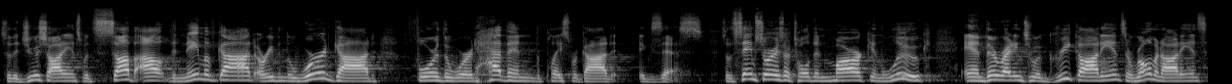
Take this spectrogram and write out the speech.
So the Jewish audience would sub out the name of God or even the word God for the word heaven, the place where God exists. So the same stories are told in Mark and Luke, and they're writing to a Greek audience, a Roman audience,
